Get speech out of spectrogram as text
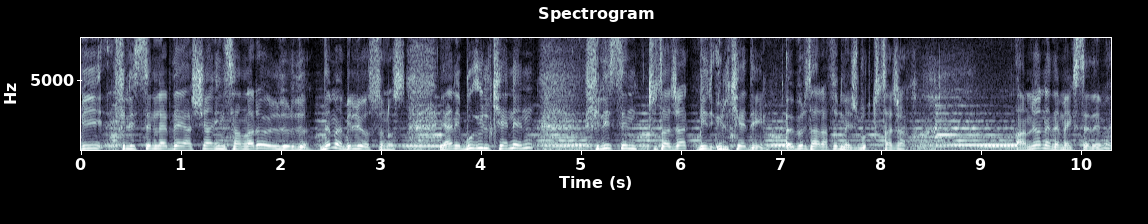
bir Filistinlerde yaşayan insanları öldürdü. Değil mi? Biliyorsunuz. Yani bu ülkenin Filistin tutacak bir ülke değil. Öbür tarafı mecbur tutacak. Anlıyor ne demek istediğimi?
